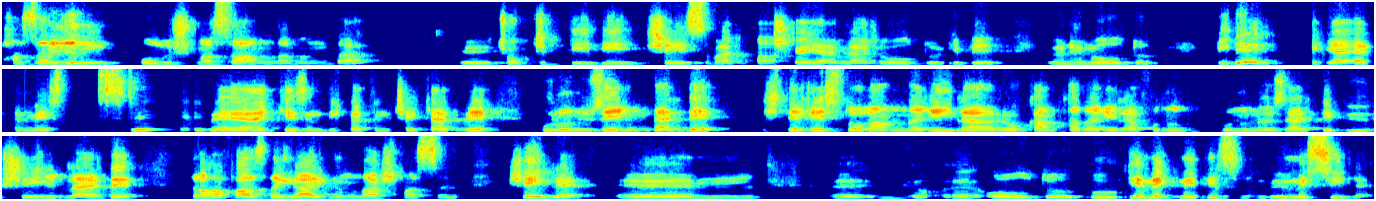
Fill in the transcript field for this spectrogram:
pazarın oluşması anlamında e, çok ciddi bir şeysi var. Başka yerlerde olduğu gibi önemi oldu. Bir de gelmesi ve herkesin dikkatini çeker ve bunun üzerinden de işte restoranlarıyla, lokantalarıyla bunun, bunun özellikle büyük şehirlerde daha fazla yaygınlaşması şeyle e, e, e, oldu bu yemek medyasının büyümesiyle.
